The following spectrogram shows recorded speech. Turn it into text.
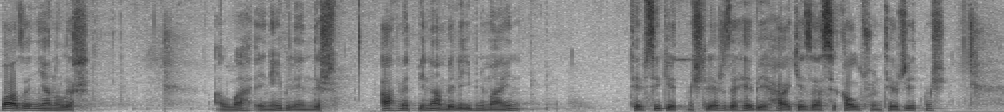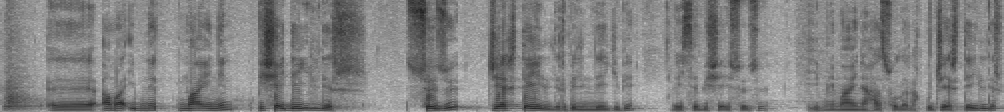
bazen yanılır. Allah en iyi bilendir. Ahmet bin Hanbeli İbn Mayin tefsik etmişler. Zehebi hakeza Sika oluşunu tercih etmiş. Ee, ama İbn Mayin'in bir şey değildir sözü cerh değildir bilindiği gibi. Ise bir şey sözü İbn Mayin'e has olarak bu cerh değildir.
